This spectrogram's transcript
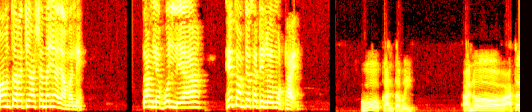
पाहुणचाराची आशा नाही आहे आम्हाला. चांगल्या बोलल्या हेच आमच्यासाठी लय मोठं आहे. हो कांताबाई. आणि आता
